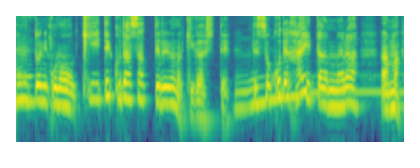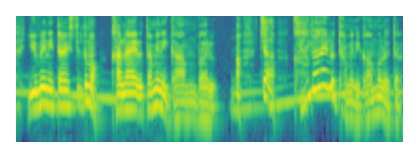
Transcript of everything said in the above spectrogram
本当ににこの聞いてくださってるような気がして。うんでそこで吐いたんならあまあ夢に対してでも叶えるために頑張る。あじゃあ叶えるために頑張るんやったら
